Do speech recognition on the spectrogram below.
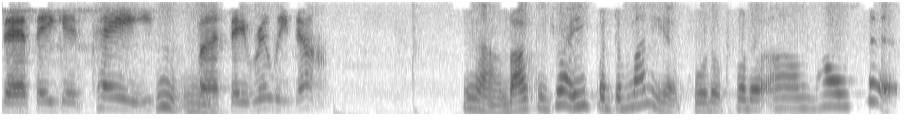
that they get paid, Mm-mm. but they really don't. No, Dr. Dre, he put the money up for the for the um whole set.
